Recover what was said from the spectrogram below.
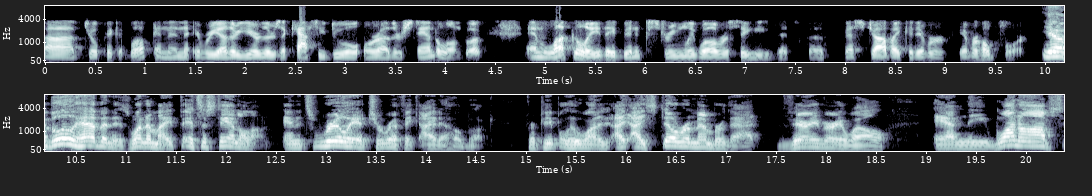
uh, Joe Pickett book, and then every other year there's a Cassie Dewell or other standalone book, and luckily they've been extremely well received. It's the best job I could ever ever hope for. You know, Blue Heaven is one of my. It's a standalone, and it's really a terrific Idaho book for people who wanted. I, I still remember that very very well, and the one offs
